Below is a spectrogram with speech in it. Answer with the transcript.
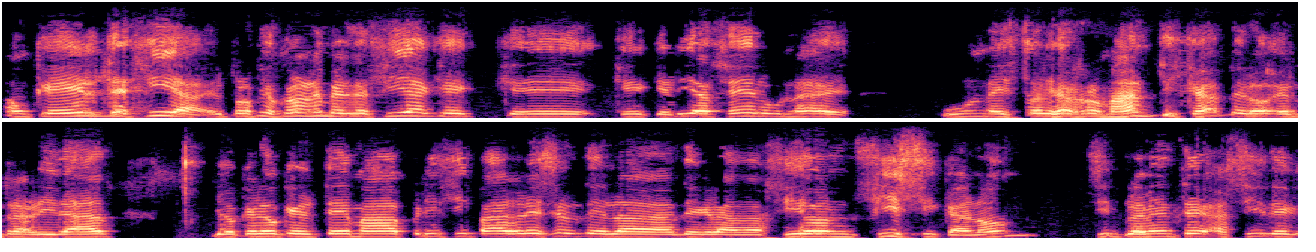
aunque él decía, el propio Cronenberg decía que, que, que quería hacer una, una historia romántica, pero en realidad yo creo que el tema principal es el de la degradación física, ¿no? Simplemente así de,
